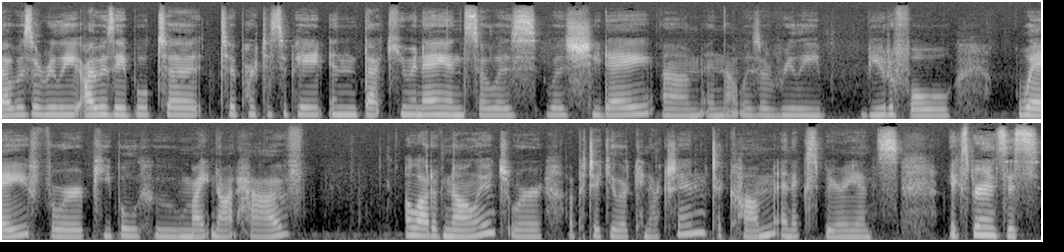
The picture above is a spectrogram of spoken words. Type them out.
that was a really I was able to to participate in that Q and A, and so was was Shideh, um, and that was a really beautiful way for people who might not have a lot of knowledge or a particular connection to come and experience experience this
